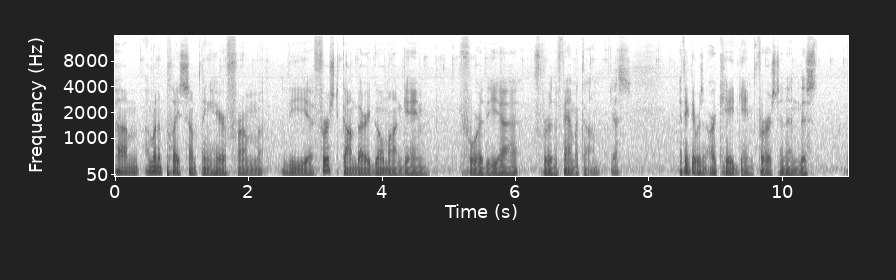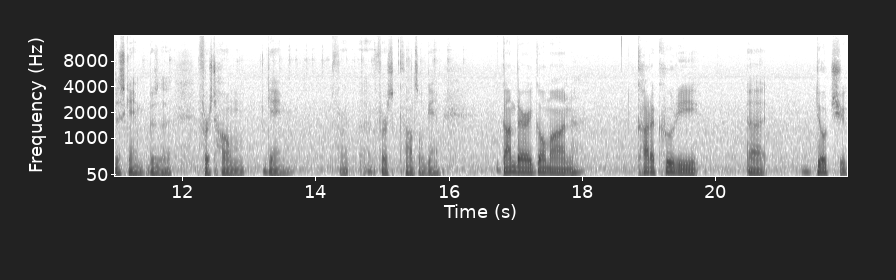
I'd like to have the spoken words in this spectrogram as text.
Um, I'm going to play something here from the uh, first Ganbare Goemon game for the uh, for the Famicom. Yes. I think there was an arcade game first, and then this this game was the first home game, for, uh, first console game. Ganbare Goemon Karakuri uh, Dochu.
